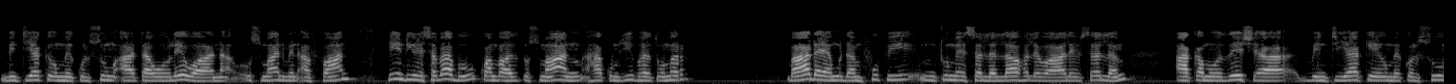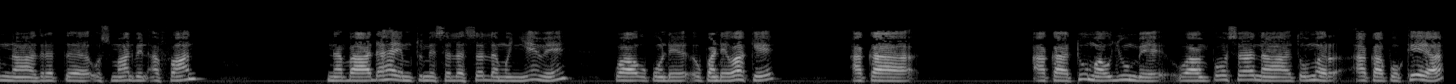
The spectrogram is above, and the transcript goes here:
binti yake ume kulsum ataolewa na usman bin affan. Hii ndiyo ni sababu kwamba hazrat usman hakumjibu hazrat umar. Baada ya muda mfupi mtume salallahu alaihi waalihi wasallam akamwozesha binti yake ume kulsum na hazrat usman bin affan. Na baadaye mtume saa salam mwenyewe kwa upande, upande wake aka akatuma ujumbe wa mposa na umar akapokea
